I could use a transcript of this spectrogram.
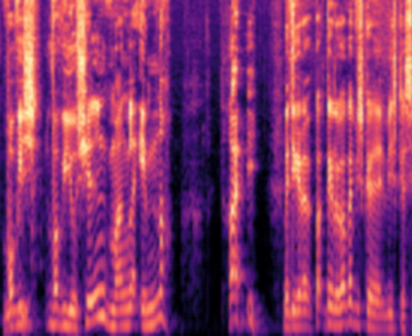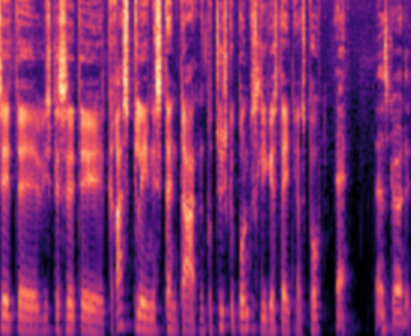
hvor vi, hvor vi jo sjældent mangler emner. Nej, Men det kan da, godt- det kan da godt være, at vi skal, vi skal sætte, øh, vi skal sætte øh, græsplænestandarden på tyske Bundesliga-stadions på. Ja, lad os gøre det.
